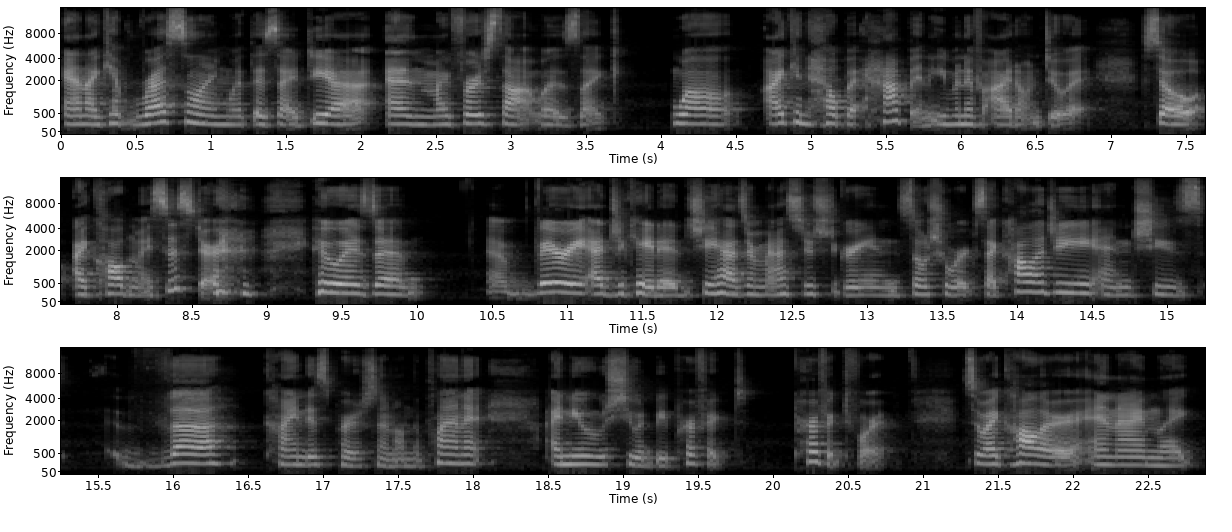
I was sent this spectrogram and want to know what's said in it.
And I kept wrestling with this idea. And my first thought was like, well, I can help it happen even if I don't do it. So I called my sister, who is a, a, very educated. She has her master's degree in social work psychology, and she's the kindest person on the planet. I knew she would be perfect, perfect for it. So I call her, and I'm like,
